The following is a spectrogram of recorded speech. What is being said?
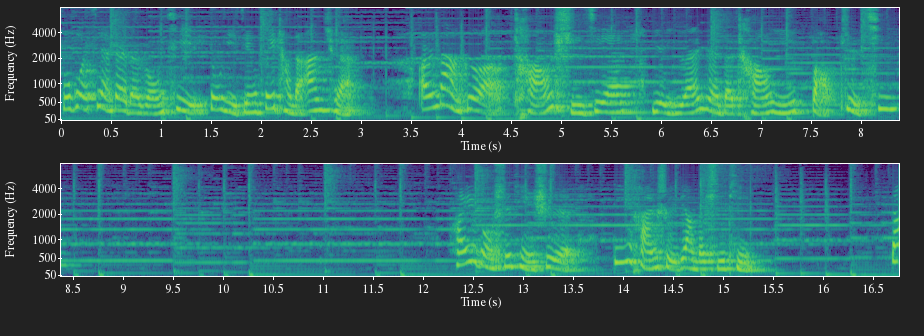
不过现在的容器都已经非常的安全，而那个长时间也远远的长于保质期。还有一种食品是低含水量的食品，当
